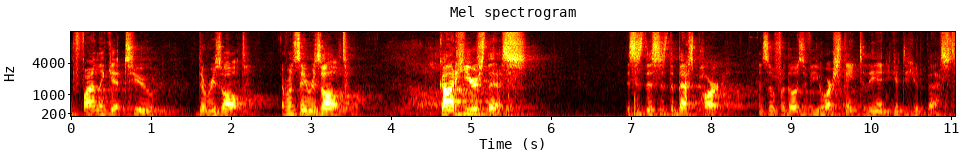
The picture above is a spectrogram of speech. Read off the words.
We finally get to the result. Everyone say result. God hears this. This is, this is the best part. And so, for those of you who are staying to the end, you get to hear the best.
